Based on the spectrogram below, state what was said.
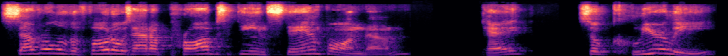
Several of the photos had a Probstein stamp on them. Okay. So clearly,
